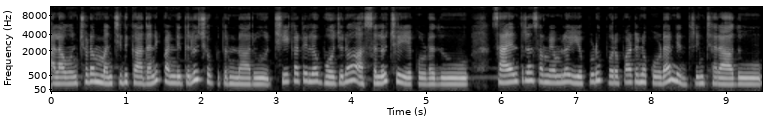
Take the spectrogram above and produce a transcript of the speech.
అలా ఉంచడం మంచిది కాదని పండితులు చెబుతున్నారు. చీకటిలో భోజనం అస్సలు చేయకూడదు. సాయంత్రం సమయంలో ఎప్పుడు పొరపాటును కూడా నిద్రించరాదు.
